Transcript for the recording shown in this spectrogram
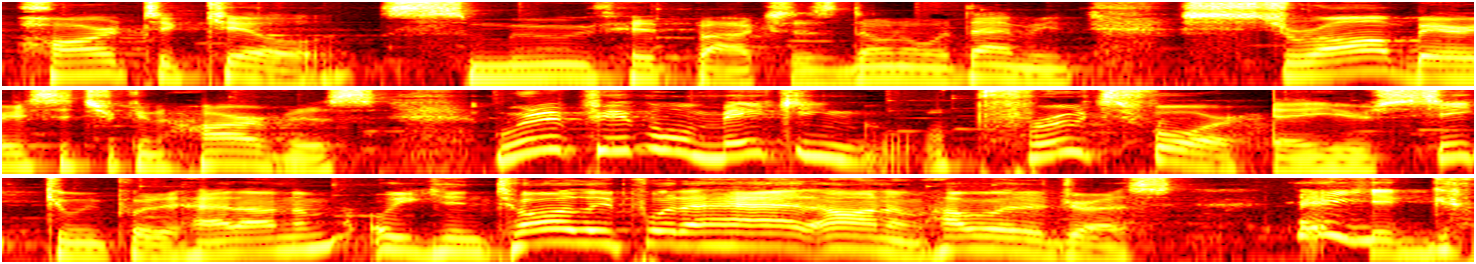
Hard to kill. Smooth hitboxes. Don't know what that means. Strawberries that you can harvest. What are people making fruits for? Okay, you're sick. Can we put a hat on them? Oh, you can totally put a hat on them. How about a dress? There you go.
